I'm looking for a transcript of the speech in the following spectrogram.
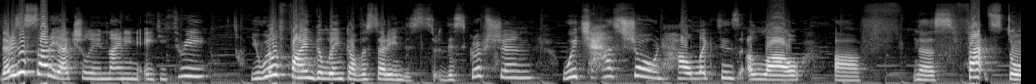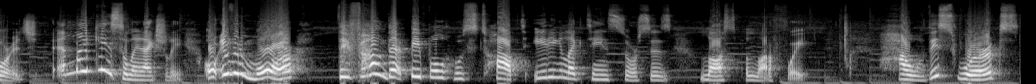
There is a study actually in 1983 you will find the link of the study in the description, which has shown how lectins allow uh, uh, fat storage, and like insulin actually, or even more. They found that people who stopped eating lectin sources lost a lot of weight. How this works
